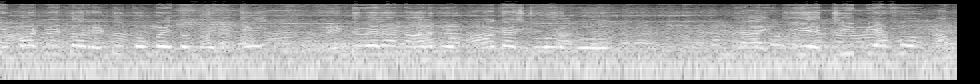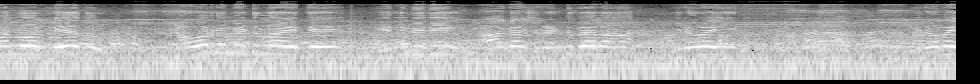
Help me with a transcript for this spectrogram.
డిపార్ట్మెంట్లో రెండు తొంభై తొమ్మిది నుండి రెండు వేల నాలుగు ఆగస్టు వరకు ఈ జీపీఎఫ్ అమల్లో లేదు. గవర్నమెంట్లో అయితే ఎనిమిది ఆగస్టు రెండు వేల ఇరవై ఇరవై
